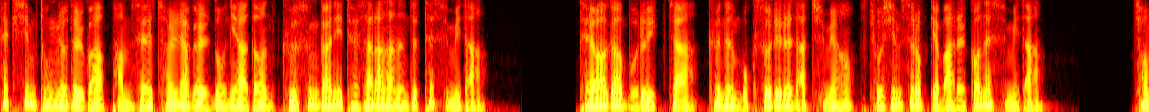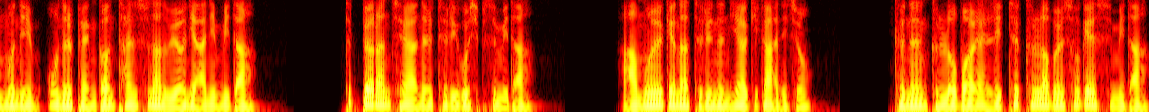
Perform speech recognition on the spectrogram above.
핵심 동료들과 밤새 전략을 논의하던 그 순간이 되살아나는 듯 했습니다. 대화가 무르익자 그는 목소리를 낮추며 조심스럽게 말을 꺼냈습니다. 전무님, 오늘 뵌 건 단순한 우연이 아닙니다. 특별한 제안을 드리고 싶습니다. 아무에게나 드리는 이야기가 아니죠. 그는 글로벌 엘리트 클럽을 소개했습니다.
